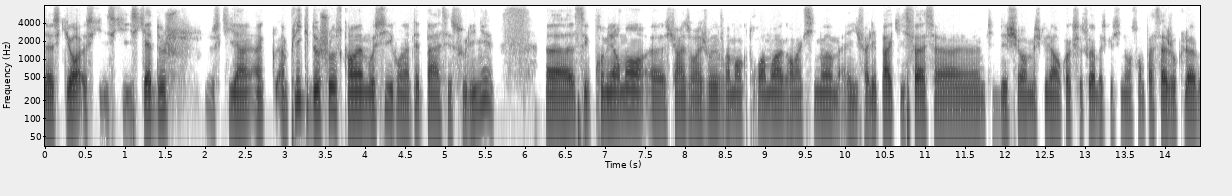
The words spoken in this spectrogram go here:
Euh, ce, qui, ce, qui, ce, qui, a deux, ce qui implique deux choses quand même aussi qu'on n'a peut-être pas assez souligné. Euh, c'est que premièrement, euh, Suarez aurait joué vraiment que trois mois grand maximum et il fallait pas qu'il se fasse une petite déchirure musculaire ou quoi que ce soit parce que sinon son passage au club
